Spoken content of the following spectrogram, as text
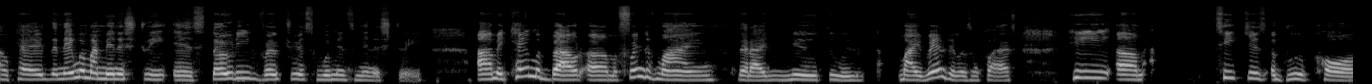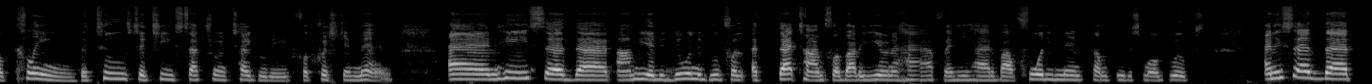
Okay, the name of my ministry is 30 Virtuous Women's Ministry. Um, it came about um, a friend of mine that I knew through my evangelism class. He um, teaches a group called Clean, the tools to achieve sexual integrity for Christian men. And he said that um, he had been doing the group for at that time for about a year and a half, and he had about 40 men come through the small groups. And he said that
